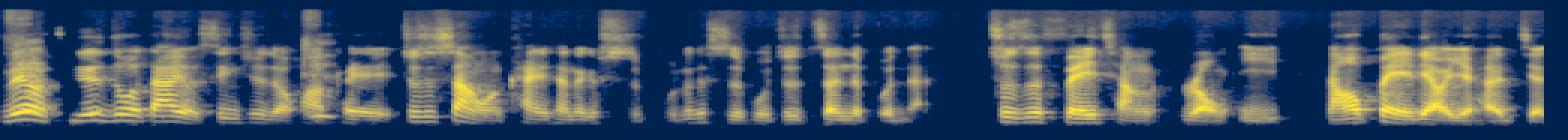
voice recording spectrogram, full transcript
没有。其实如果大家有兴趣的话，可以就是上网看一下那个食谱，那个食谱就是真的不难，就是非常容易，然后备料也很简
